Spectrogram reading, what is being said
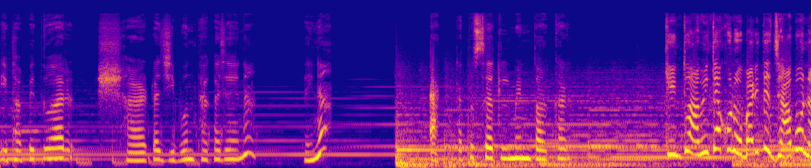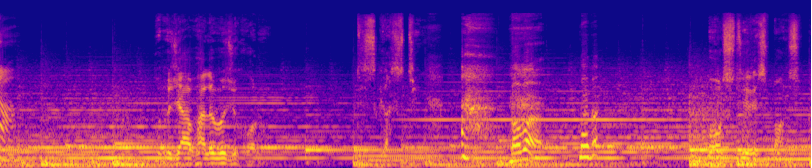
এভাবে তো আর সারাটা জীবন থাকা যায় না তাই না? একটা তো সেটেলমেন্ট দরকার। কিন্তু আমি তো এখন ও বাড়িতে যাব না। তুমি যা ভালো বুঝো করো। ডিসকাস্টিং বাবা বাবা মোস্টলি রেসপন্সিবল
